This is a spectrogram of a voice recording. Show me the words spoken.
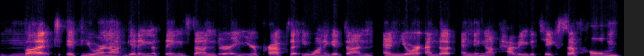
Mhm. but if you are not getting the things done during your prep that you want to get done and you're end up ending up having to take stuff home,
